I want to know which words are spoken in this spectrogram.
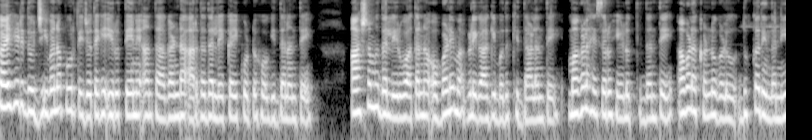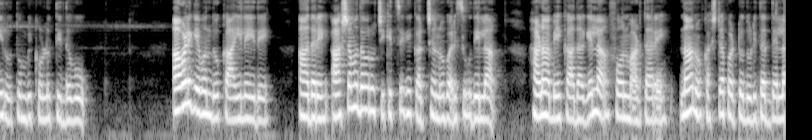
ಕೈ ಹಿಡಿದು ಜೀವನ ಪೂರ್ತಿ ಜೊತೆಗೆ ಇರುತ್ತೇನೆ ಅಂತ ಗಂಡ ಅರ್ಧದಲ್ಲೇ ಕೈಕೊಟ್ಟು ಹೋಗಿದ್ದನಂತೆ. ಆಶ್ರಮದಲ್ಲಿರುವ ತನ್ನ ಒಬ್ಬಳೆ ಮಗಳಿಗಾಗಿ ಬದುಕಿದ್ದಾಳಂತೆ. ಮಗಳ ಹೆಸರು ಹೇಳುತ್ತಿದ್ದಂತೆ ಅವಳ ಕಣ್ಣುಗಳು ದುಃಖದಿಂದ ನೀರು ತುಂಬಿಕೊಳ್ಳುತ್ತಿದ್ದವು. ಅವಳಿಗೆ ಒಂದು ಕಾಯಿಲೆ ಇದೆ. ಆದರೆ ಆಶ್ರಮದವರು ಚಿಕಿತ್ಸೆಗೆ ಖರ್ಚನ್ನು ಭರಿಸುವುದಿಲ್ಲ. ಹಣ ಬೇಕಾದಾಗೆಲ್ಲ ಫೋನ್ ಮಾಡ್ತಾರೆ. ನಾನು ಕಷ್ಟಪಟ್ಟು ದುಡಿದದ್ದೆಲ್ಲ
